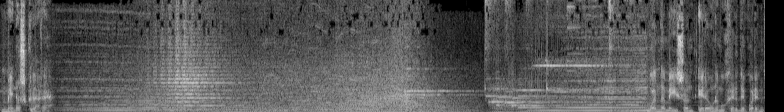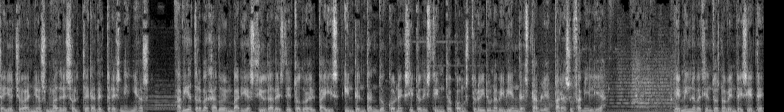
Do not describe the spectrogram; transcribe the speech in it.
menos clara. Wanda Mason era una mujer de 48 años, madre soltera de tres niños. Había trabajado en varias ciudades de todo el país intentando con éxito distinto construir una vivienda estable para su familia. En 1997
